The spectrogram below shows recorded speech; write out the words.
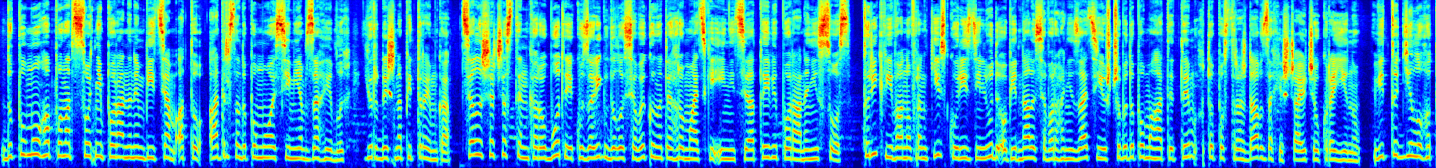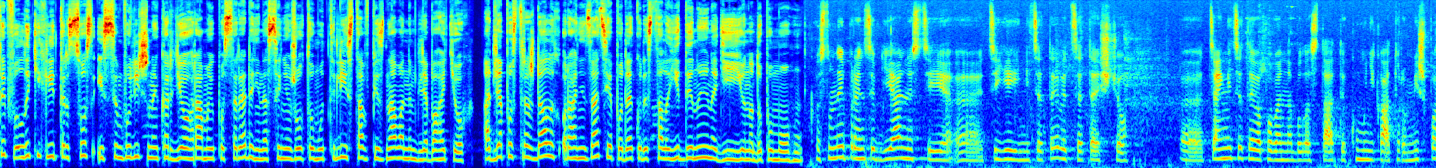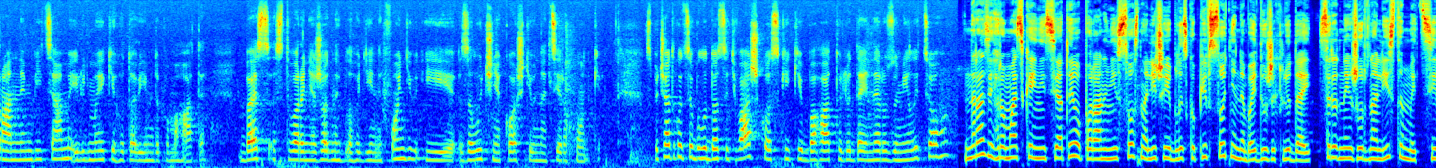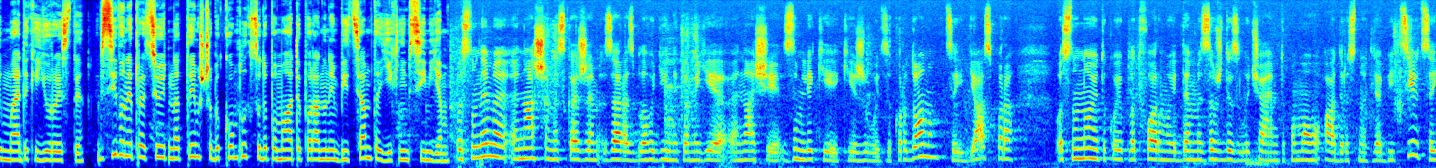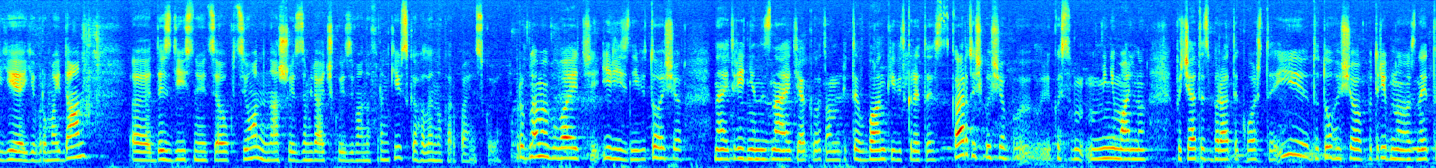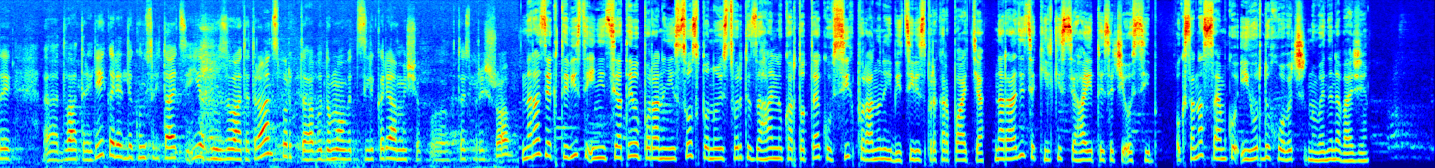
Допомога понад сотні пораненим бійцям АТО, адресна допомога сім'ям загиблих, юридична підтримка. Це лише частинка роботи, яку за рік вдалося виконати громадській ініціативі Поранені СОС. Торік в Івано-Франківську різні люди об'єдналися в організацію, щоб допомагати тим, хто постраждав, захищаючи Україну. Відтоді логотип великих літер СОС із символічною кардіограмою посередині на синьо-жовтому тлі став пізнаваним для багатьох. А для постраждалих організація подекуди стала єдиною надією на допомогу. Основний принцип діяльності е, цієї ініціативи це те, що ця ініціатива повинна була стати комунікатором між пораненими бійцями і людьми, які готові їм допомагати, без створення жодних благодійних фондів і залучення коштів на ці рахунки. Спочатку це було досить важко, оскільки багато людей не розуміли цього. Наразі громадська ініціатива Поранені СОС налічує близько півсотні небайдужих людей. Серед них журналісти, митці, медики, юристи. Всі вони працюють над тим, щоб комплексно допомагати пораненим бійцям та їхнім сім'ям. Основними нашими, скажімо, зараз благодійниками є наші земляки, які живуть за кордоном, це і діаспора. Основною такою платформою, де ми завжди залучаємо допомогу адресну для бійців, це є Євромайдан, де здійснюються аукціони нашою землячкою з Івано-Франківська Галиною Карпенською. Проблеми бувають і різні від того, що навіть рідні не знають, як там піти в банк і відкрити карточку, щоб е, якось мінімально почати збирати кошти, і до того, що потрібно знайти е, два-три лікаря для консультацій і організувати транспорт або домовитися з лікарями, щоб е, хтось прийшов. Наразі активісти ініціативи Поранені СОС планують створити загальну картотеку всіх поранених бійців із Прикарпаття. Наразі ця кількість сягає тисячі осіб. Оксана Семко, Ігор Духович. Новини на вежі.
